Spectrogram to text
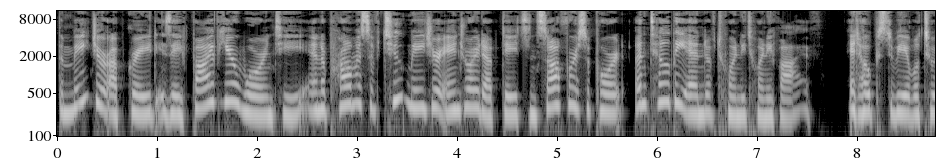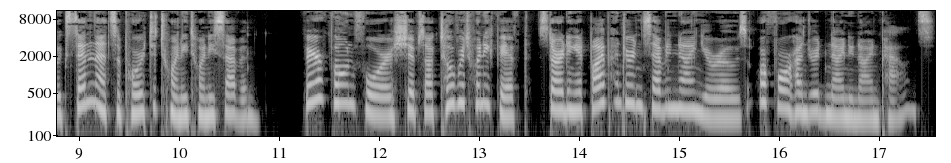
The major upgrade is a five year warranty and a promise of two major Android updates and software support until the end of 2025. It hopes to be able to extend that support to 2027. Fairphone 4 ships October 25th, starting at 579 euros or 499 pounds.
